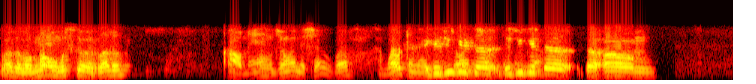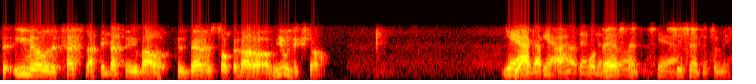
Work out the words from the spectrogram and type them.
Brother Ramon, what's good, brother? Oh man, enjoying the show, bro. I'm working. Hey, did you get the, the Did you get the the um the email or the text? I think I sent you about because Bev was talking about a, a music show. Yeah, yeah I got yeah, I, I well, Bev sent it. Yeah. She sent it to me.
